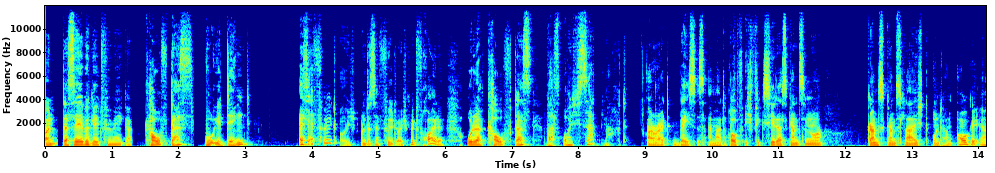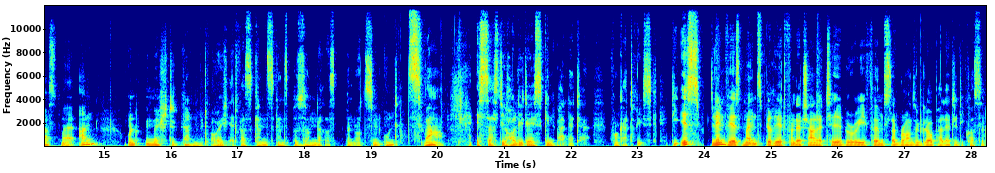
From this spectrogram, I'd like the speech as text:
Und dasselbe gilt für Make-up. Kauft das, wo ihr denkt, es erfüllt euch und es erfüllt euch mit Freude. Oder kauft das, was euch satt macht. Alright, Base ist einmal drauf. Ich fixiere das Ganze nur ganz, ganz leicht unterm Auge erstmal an und möchte dann mit euch etwas ganz, ganz Besonderes benutzen. Und zwar ist das die Holiday Skin Palette von Catrice. Die ist, nennen wir es mal, inspiriert von der Charlotte Tilbury Filmstar Bronze Glow Palette. Die kostet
